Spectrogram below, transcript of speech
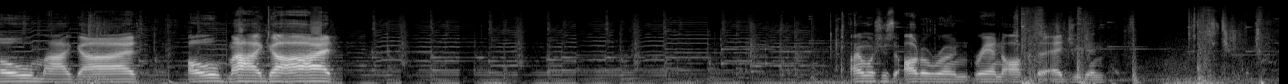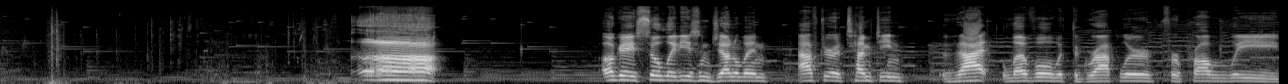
Oh my god. Oh my god. I almost just auto run ran off the edge again. Ugh! Okay, so ladies and gentlemen, after attempting that level with the grappler for probably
